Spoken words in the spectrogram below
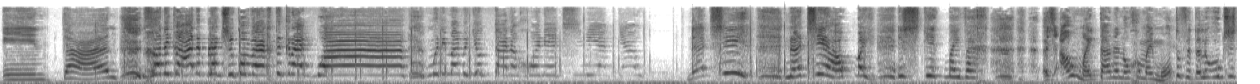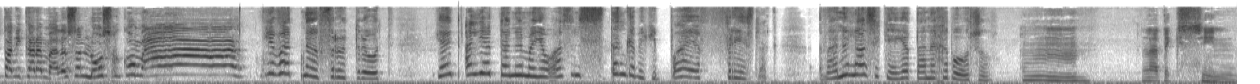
En dan gaan ek 'n ander plek soek om weg te kruip. Moenie my met jou tande gooi nie, ek smeek jou. Natsie, Natsie, help my. Steek my weg. Is al my tande nog in my mond of het hulle ook so tannie karamellos aan losgekom? Ah! Jy wat nou, vroetrot? Jy het al jou tande maar jou asem stink 'n bietjie baie vreeslik. Wanneer laas het jy jou tande geborsel? Mm, laat ek sien.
